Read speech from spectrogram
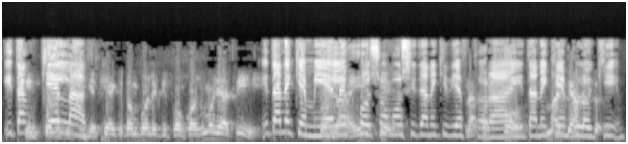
Ήταν την και πολιτική λάθη. ηγεσία και τον πολιτικό κόσμο γιατί; Ήταν και μη Το να έλεγχο είχε- όμως, ήταν και Να διαφθορά, σας πω, ήταν μα και και αυτό- εμπλοκή.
